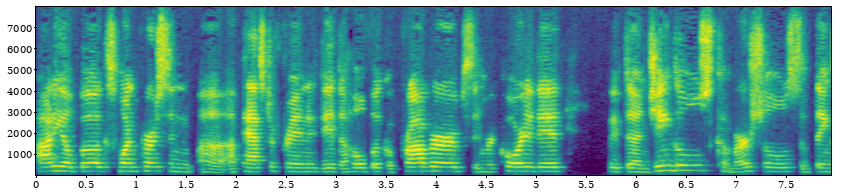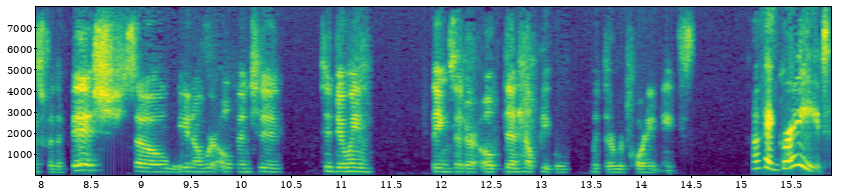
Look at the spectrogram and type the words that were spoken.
audio books. One person, uh, a pastor friend who did the whole book of Proverbs and recorded it. We've done jingles, commercials, some things for the fish. So, you know, we're open to, to doing things that are open, that help people with their recording needs. Okay, great.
